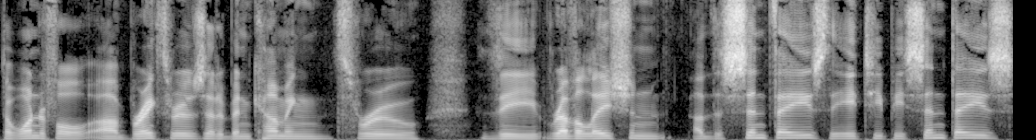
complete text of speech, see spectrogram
the wonderful uh, breakthroughs that have been coming through the revelation of the synthase, the ATP synthase,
